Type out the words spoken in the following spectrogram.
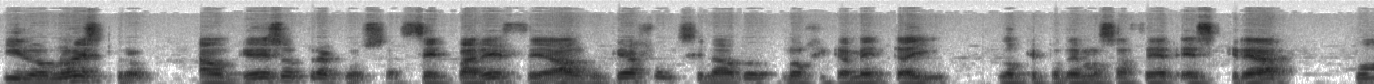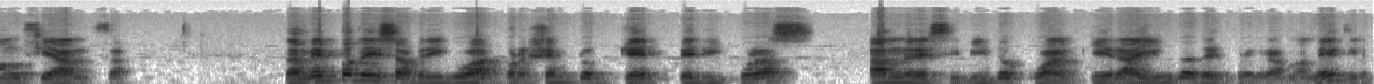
y lo nuestro, aunque es otra cosa, se parece a algo que ha funcionado, lógicamente ahí lo que podemos hacer es crear confianza. También podéis averiguar, por ejemplo, qué películas han recibido cualquier ayuda del programa media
